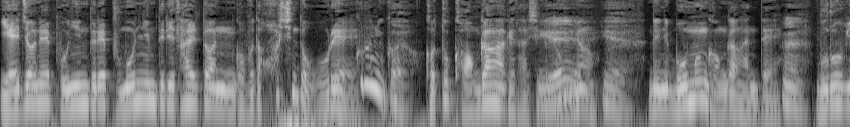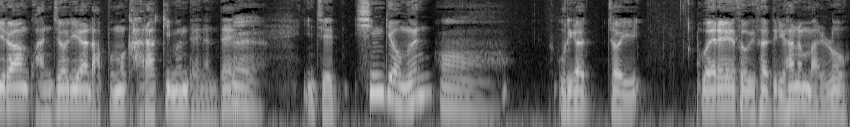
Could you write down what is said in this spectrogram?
예전에 본인들의 부모님들이 살던 것보다 훨씬 더 오래. 그러니까요. 그것도 건강하게 사시거든요. 예, 예. 근데 이제 몸은 건강한데 예. 무릎이랑 관절이야 나쁘면 갈아 끼면 되는데 예. 이제 신경은 어. 우리가 저희 외래에서 의사들이 하는 말로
